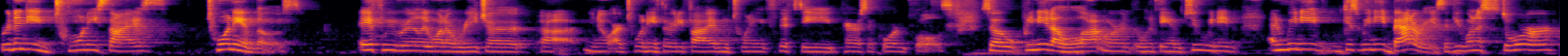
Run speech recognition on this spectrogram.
We're going to need 20 size 20 of those if we really want to reach our uh, you know our 2035 and 2050 paris accord goals. So we need a lot more lithium too. We need and we need because we need batteries. If you want to store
